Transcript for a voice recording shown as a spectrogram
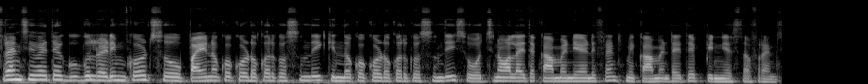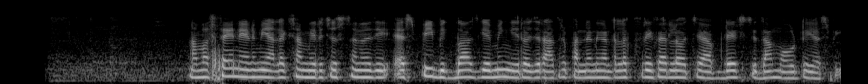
ఫ్రెండ్స్ ఇవైతే గూగుల్ రెడీమ్ కోడ్ సో పైన ఒక కోడ్ ఒకరికి వస్తుంది కింద ఒక కోడ్ ఒకరికి వస్తుంది. సో వచ్చిన వాళ్ళు అయితే కామెంట్ చేయండి ఫ్రెండ్స్ మీ కామెంట్ అయితే పిన్ చేస్తా ఫ్రెండ్స్ నమస్తే నేను మీ అలెక్సా మీరు చూస్తున్నది ఎస్పీ బిగ్ బాస్ గేమింగ్ ఈరోజు రాత్రి పన్నెండు గంటలకు ఫ్రీ ఫైర్ వచ్చే అప్డేట్స్ చూద్దాం. ఓటీ ఎస్పీ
